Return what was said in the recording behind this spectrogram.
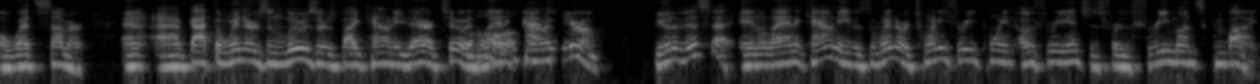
a wet summer. And I've got the winners and losers by county there too. Oh, Atlantic okay, County let's hear 'em. Buena Vista in Atlanta County was the winner with 23.03 inches for the three months combined.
